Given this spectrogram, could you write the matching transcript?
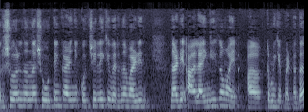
തൃശൂരിൽ നിന്ന് ഷൂട്ടിംഗ് കഴിഞ്ഞ് കൊച്ചിയിലേക്ക് വരുന്ന വഴി നടി ലൈംഗികമായി ആക്രമിക്കപ്പെട്ടത്.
